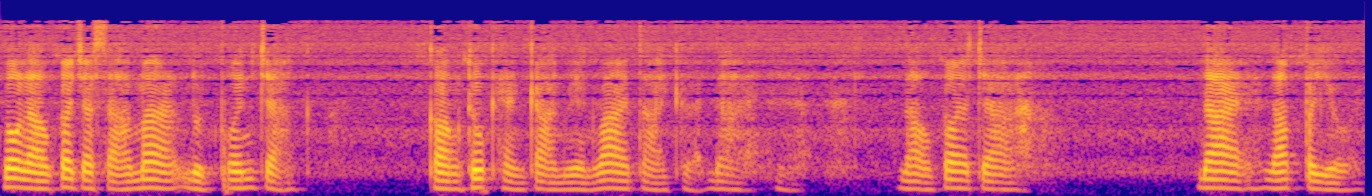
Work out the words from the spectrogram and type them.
พวกเราก็จะสามารถหลุดพ้นจากกองทุกข์แห่งการเวียนว่ายตายเกิดได้ เราก็จะได้รับประโยชน์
